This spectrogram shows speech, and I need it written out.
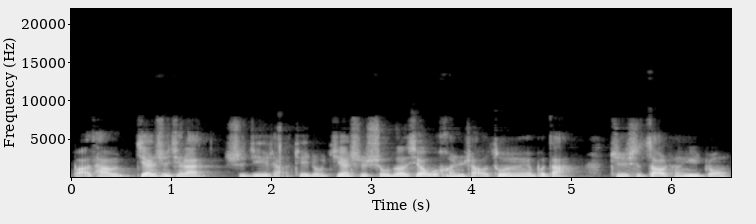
把他们监视起来，实际上这种监视收到的效果很少，作用也不大，只是造成一种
